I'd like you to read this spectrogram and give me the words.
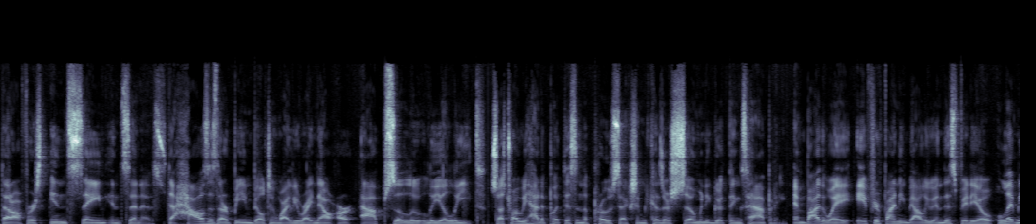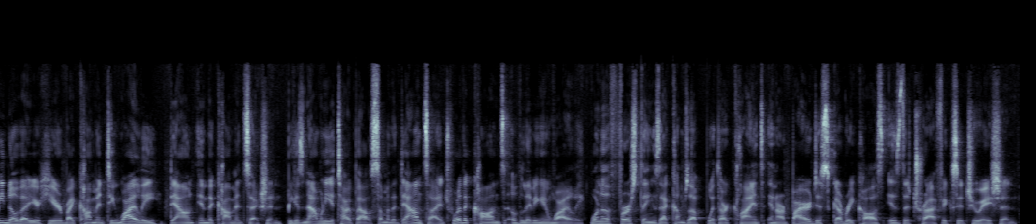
that offers insane incentives. The houses that are being built in Wylie right now are absolutely elite. So that's why we had to put this in the pro section because there's so many good things happening. And by the way, if you're finding value in this video, let me know that you're here by commenting Wylie down in the comment section. Because now when you talk about some of the downsides, what are the cons of living in Wylie? One of the first things that comes up with our clients in our buyer discovery calls is the traffic situation.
